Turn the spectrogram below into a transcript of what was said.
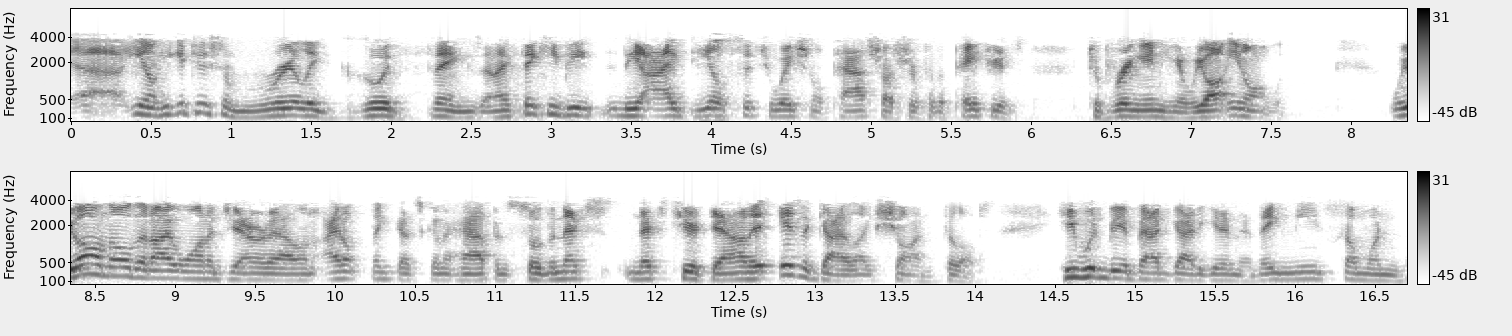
uh, you know, he could do some really good things, and I think he'd be the ideal situational pass rusher for the Patriots to bring in here. We all, you know, we all know that I wanted Jared Allen. I don't think that's going to happen. So the next next tier down it is a guy like Shaun Phillips. He wouldn't be a bad guy to get in there. They need someone,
